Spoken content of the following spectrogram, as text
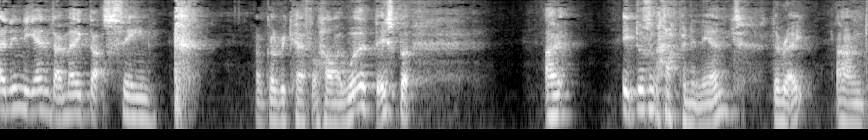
and in the end, I made that scene. I've got to be careful how I word this, but I it doesn't happen in the end. The rape, and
